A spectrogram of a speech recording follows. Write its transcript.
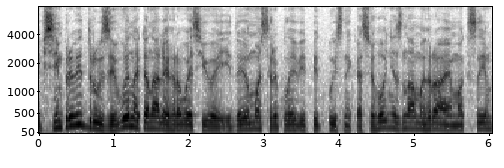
І всім привіт, друзі! Ви на каналі Гравець UA і дивимось реплей від підписника. Сьогодні з нами грає Максим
